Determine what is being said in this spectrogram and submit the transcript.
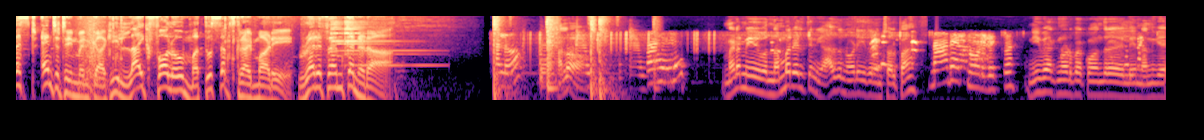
ಬೆಸ್ಟ್ ಎಂಟರ್ಟೈನ್ಮೆಂಟ್ಗಾಗಿ ಲೈಕ್ ಫಾಲೋ ಮತ್ತು ಸಬ್ಸ್ಕ್ರೈಬ್ ಮಾಡಿ red F Kannada hello. Hello. ಹಾ ಹೇಳಿ. ಮೇಡಮ್ ಈ ಒಂದು ನಂಬರ್ ಹೇಳ್ತೀನಿ. ಯಾರ್ದು ನೋಡಿ ಇದು ಒಂದು ಸ್ವಲ್ಪ? ನಾವ್ಯಾಕ್ ನೋಡ್ಬೇಕು? ನೀವ್ಯಾಕೆ ನೋಡಬೇಕು ಅಂದರೆ ಇಲ್ಲಿ ನನಗೆ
